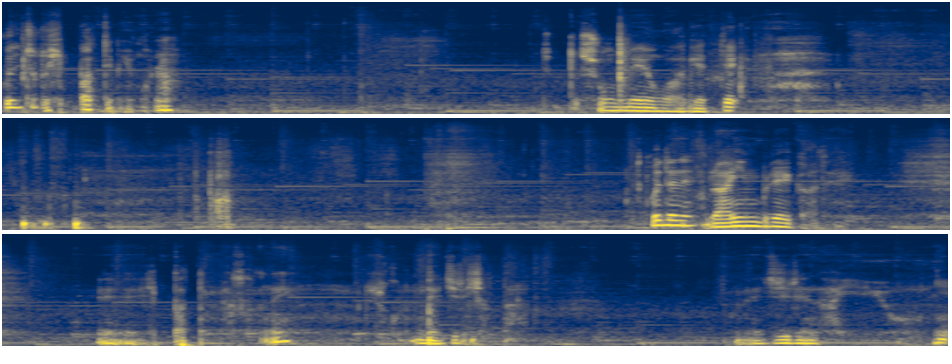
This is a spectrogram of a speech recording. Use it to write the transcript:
これでちょっと引っ張ってみようかな。ちょっと照明を上げて。これでねラインブレーカーでね、えー、引っ張ってみますからね。ちょっとねじれちゃったな。ねじれないように。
